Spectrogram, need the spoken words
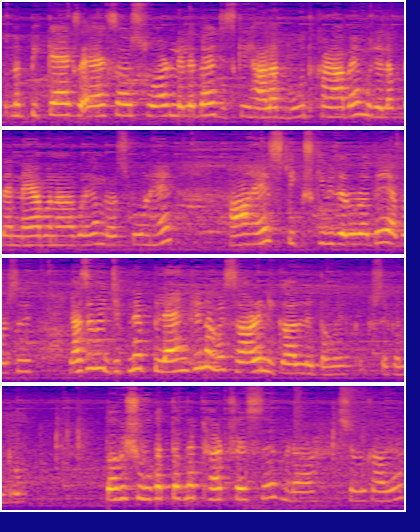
तो मैं पिकैक्स एक्स और स्वर्ड ले लेता है, जिसकी हालत बहुत ख़राब है। मुझे लगता है नया बनाना पड़ेगा, मेरा स्टोन है। हाँ है स्टिक्स की भी ज़रूरत है, यहाँ पर से यहाँ से मैं जितने प्लैंक है ना, मैं सारे निकाल लेता हूँ एक सेकंड रुक। तो अभी शुरू करते अपने थर्ड फ़ेज़ से, मेरा शवल का गया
